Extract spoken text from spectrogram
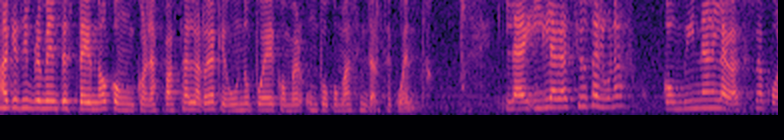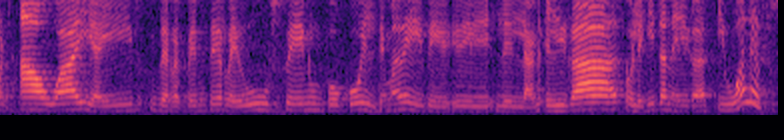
a que simplemente esté ¿no? con, con las pastas largas que uno puede comer un poco más sin darse cuenta. La, y la gaseosa, algunas combinan la gaseosa con agua y ahí de repente reducen un poco el tema del de, gas o le quitan el gas. Igual es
